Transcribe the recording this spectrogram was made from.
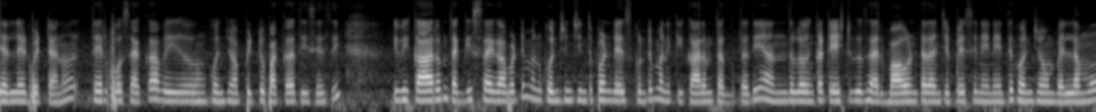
జల్లెడ పెట్టాను. తెరిపోసాక అవి కొంచెం పిట్టు పక్కగా తీసేసి ఇవి కారం తగ్గిస్తాయి కాబట్టి మనం కొంచెం చింతపండు వేసుకుంటే మనకి కారం తగ్గుతుంది. అందులో ఇంకా టేస్ట్ సరి బాగుంటుంది అని చెప్పేసి నేనైతే కొంచెం బెల్లము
